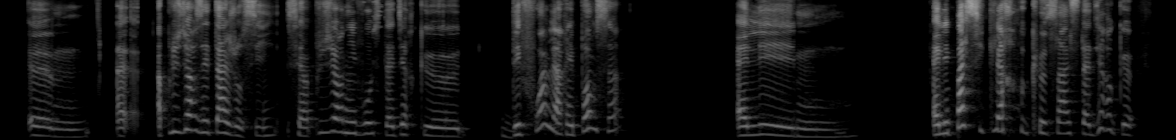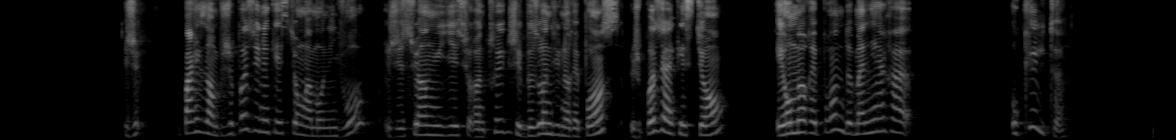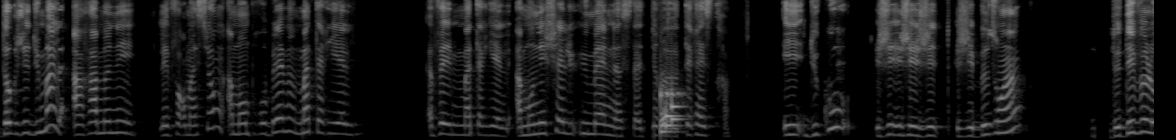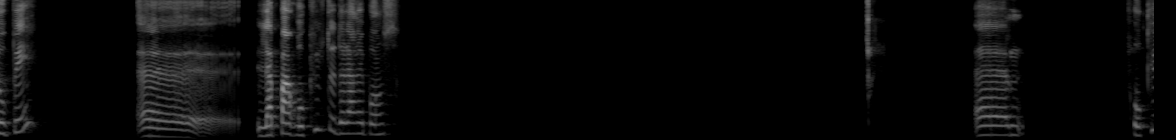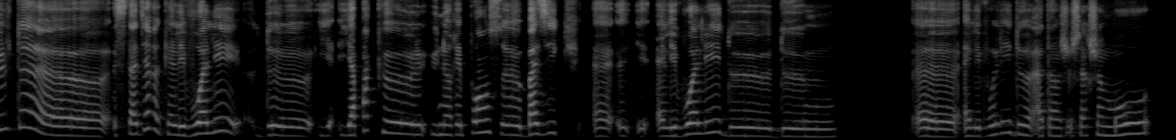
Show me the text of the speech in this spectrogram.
à, plusieurs étages aussi, c'est à plusieurs niveaux, c'est-à-dire que des fois la réponse, elle est, elle n'est pas si claire que ça, c'est-à-dire que je, par exemple, je pose une question à mon niveau, je suis ennuyée sur un truc, j'ai besoin d'une réponse, je pose la question et on me répond de manière occulte. Donc j'ai du mal à ramener l'information à mon problème matériel, matériel, à mon échelle humaine, c'est-à-dire euh, terrestre. Et du coup, j'ai besoin de développer euh, la part occulte de la réponse. Euh, occulte, c'est-à-dire qu'elle est voilée de. Il n'y a pas qu'une réponse basique. Elle, est voilée de. de elle est voilée de. Attends, je cherche un mot.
